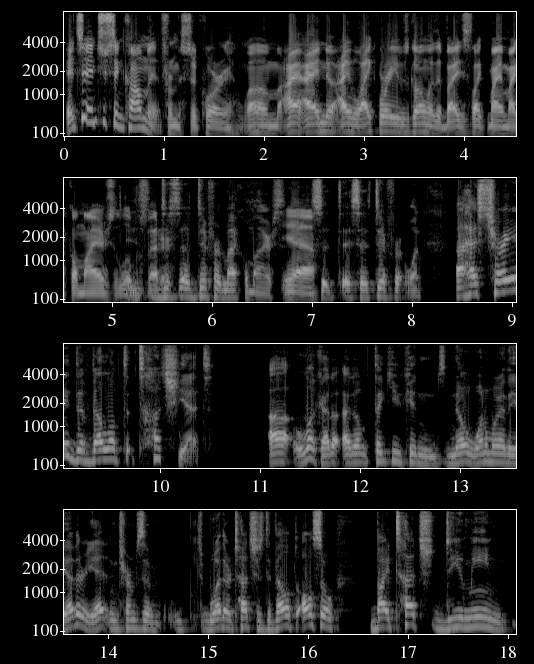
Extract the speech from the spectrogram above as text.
it's an interesting comment from Mr. Corey. Um, I I know I like where he was going with it, but I just like my Michael Myers a little It's bit better. Just a different Michael Myers. Yeah. it's a, it's a different one. Uh, has Trey developed touch yet? Uh, look, I don't, I don't think you can know one way or the other yet in terms of whether touch is developed. Also, by touch, do you mean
